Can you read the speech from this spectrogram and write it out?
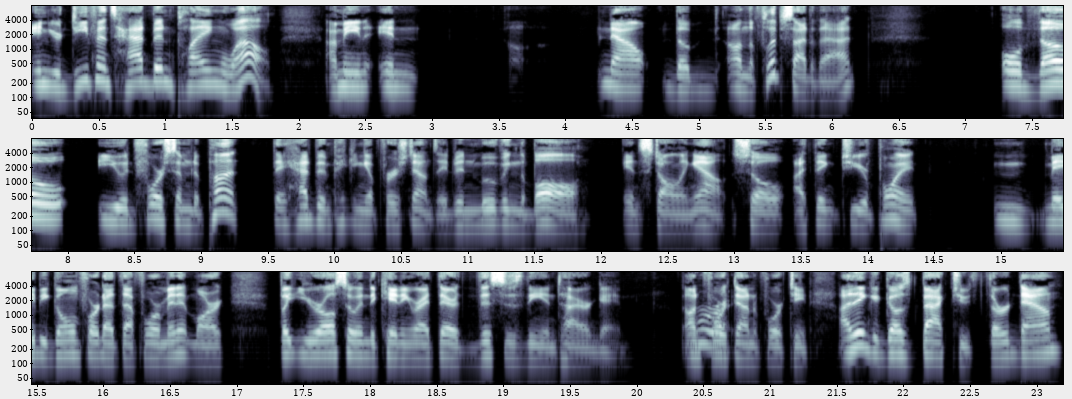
and your defense had been playing well. I mean, in uh, now the on the flip side of that, although you had forced them to punt, they had been picking up first downs. They'd been moving the ball and stalling out. So I think to your point, maybe going for it at that four minute mark, but you're also indicating right there this is the entire game on fourth down and 14. I think it goes back to third down,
